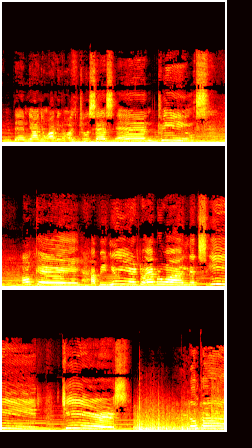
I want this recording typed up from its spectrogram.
And then, yan yung aming mga juices and drinks. Okay, Happy New Year to everyone. Let's eat. Cheers. Hello guys.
